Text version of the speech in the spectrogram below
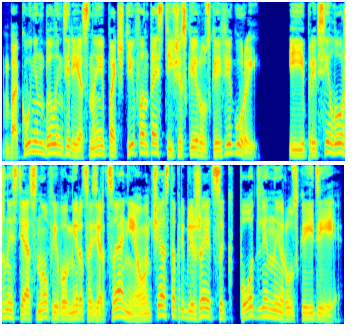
Бакунин был интересной, почти фантастической русской фигурой, и при всей ложности основ его миросозерцания он часто приближается к подлинной русской идее.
